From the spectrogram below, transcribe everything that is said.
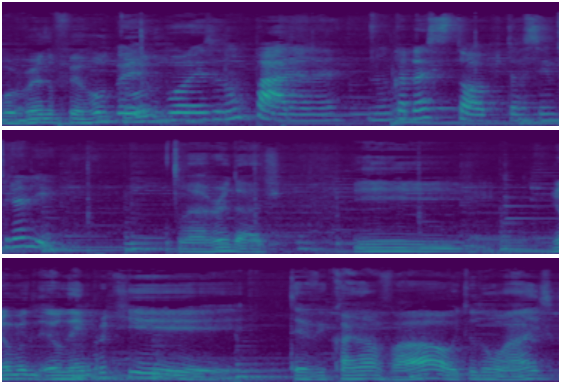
governo ferrou o tudo. O boleto não para, né? Nunca dá stop, tá sempre ali. É verdade. E eu, eu lembro que teve carnaval e tudo mais.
